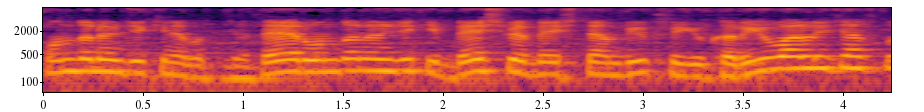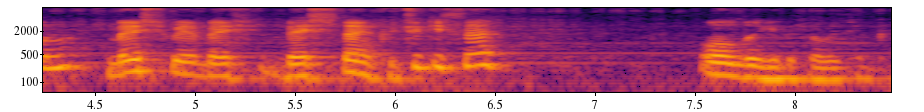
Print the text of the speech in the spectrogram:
Ondan öncekine bakacağız. Eğer ondan önceki 5 ve 5'ten büyükse yukarı yuvarlayacağız bunu. 5 ve 5 5'ten küçük ise olduğu gibi kalacak.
